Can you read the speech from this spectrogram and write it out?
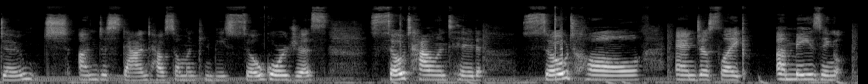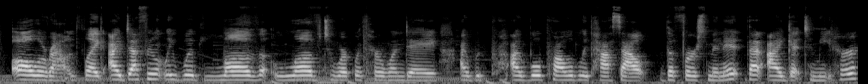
don't understand how someone can be so gorgeous so talented so tall and just like amazing all around. Like I definitely would love love to work with her one day. I would I will probably pass out the first minute that I get to meet her,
